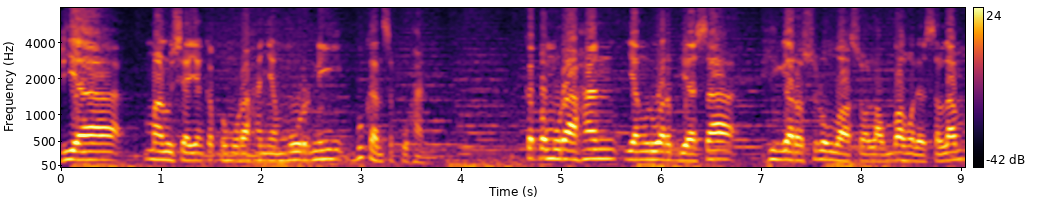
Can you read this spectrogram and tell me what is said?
Dia manusia yang kepemurahannya murni bukan sepuhan. Kepemurahan yang luar biasa hingga Rasulullah SAW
